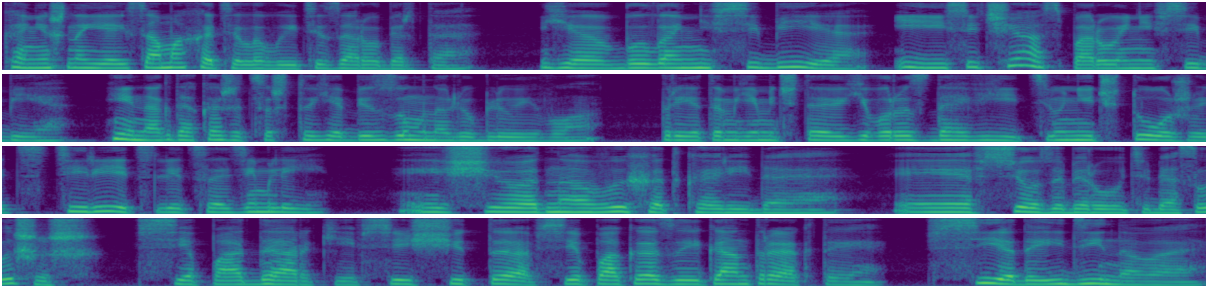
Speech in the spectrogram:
Конечно, я и сама хотела выйти за Роберта, я была не в себе, и сейчас порой не в себе. Иногда кажется, что я безумно люблю его. При этом я мечтаю его раздавить, уничтожить, стереть с лица земли. Еще одна выходка, Рида. Э, и все заберу у тебя, слышишь? Все подарки, все счета, все показы и контракты. Все до единого.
